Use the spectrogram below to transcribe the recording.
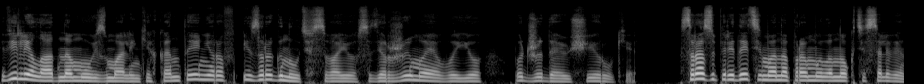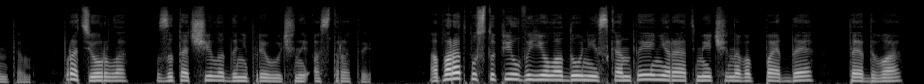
велела одному из маленьких контейнеров изрыгнуть свое содержимое в ее поджидающие руки. Сразу перед этим она промыла ногти сольвентом, протерла, заточила до непривычной остроты. Аппарат поступил в ее ладони из контейнера, отмеченного ПД Т2.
